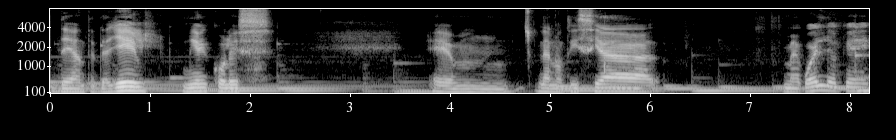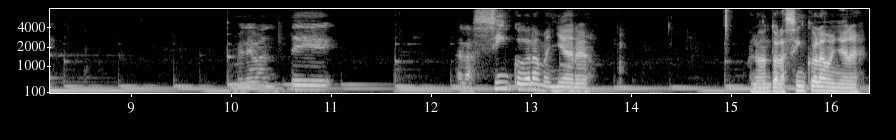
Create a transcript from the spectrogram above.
de antes de ayer, miércoles. Em, la noticia. Me acuerdo que me levanté a las 5 de la mañana. Me levanto a las 5 de la mañana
